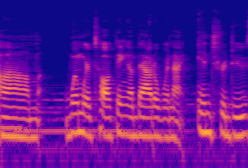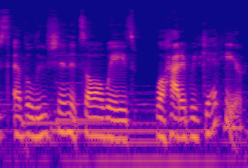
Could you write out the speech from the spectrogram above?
um, when we're talking about or when I introduce evolution, it's always, well, how did we get here?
